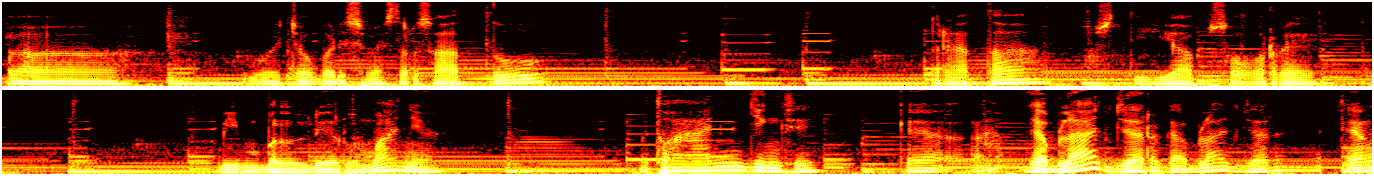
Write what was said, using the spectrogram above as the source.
Uh, gue coba di semester 1 ternyata setiap sore bimbel di rumahnya itu anjing sih kayak ah, belajar nggak belajar. Yang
